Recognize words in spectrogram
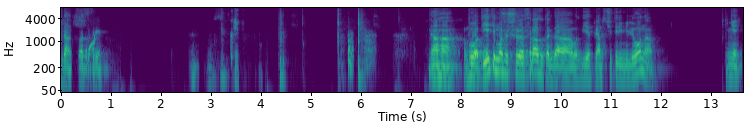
Да, на 23. Ага, вот. И эти можешь э, сразу тогда, вот где прям с 4 миллиона, не,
